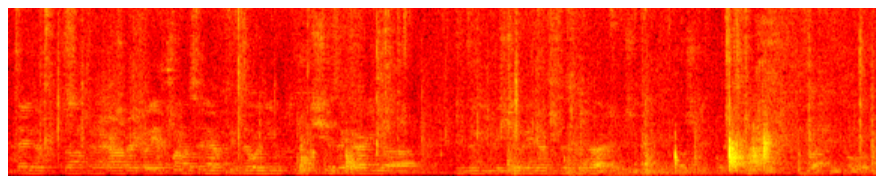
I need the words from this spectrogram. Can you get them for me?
Tutaj do nowego. Jak pan ocenia tych zawodników, którzy dzisiaj zagrali, a nie byli wyjściowej na prezentację, już poszli po połowy?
